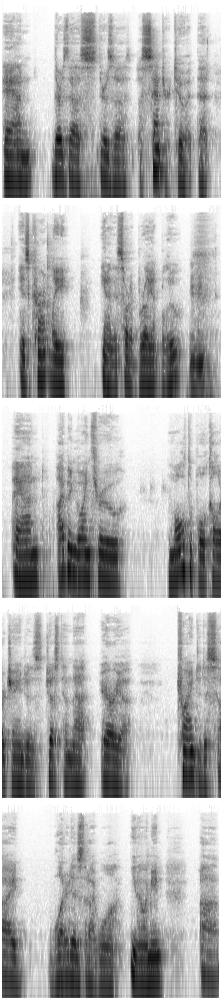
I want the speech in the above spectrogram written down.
And there's a, there's a, a center to it that is currently, you know, this sort of brilliant blue. And I've been going through multiple color changes just in that area, trying to decide what it is that I want. You know, I mean, uh,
